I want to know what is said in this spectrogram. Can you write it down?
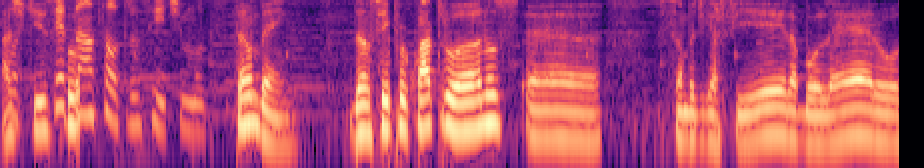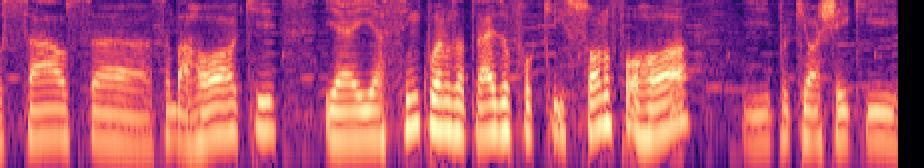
Acho que Você isso dança outros ritmos? também. Dancei por quatro anos, é, samba de gafieira, bolero, salsa, samba rock, e aí há cinco anos atrás eu foquei só no forró, e porque eu achei que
